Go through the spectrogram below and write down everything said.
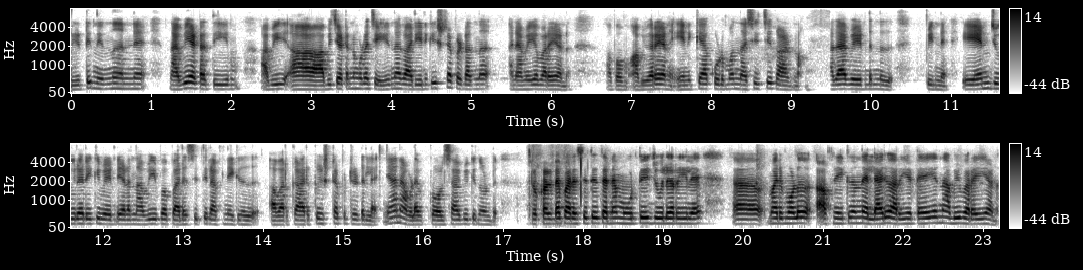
വീട്ടിൽ നിന്ന് തന്നെ നവിയേട്ടത്തിയും അഭി അഭിചേട്ടനും കൂടെ ചെയ്യുന്ന കാര്യം എനിക്ക് ഇഷ്ടപ്പെട്ടെന്ന് അനാമിക പറയാണ്. അപ്പം അഭി പറയാണ് എനിക്ക് ആ കുടുംബം നശിച്ച് കാണണം. അതാ വേണ്ടുന്നത്. പിന്നെ എൻ ജൂലറിക്ക് വേണ്ടിയാണ് നവി ഇപ്പോൾ പരസ്യത്തിൽ അഭിനയിക്കുന്നത്? അവർക്ക് ആർക്കും ഇഷ്ടപ്പെട്ടിട്ടില്ല. ഞാൻ അവളെ പ്രോത്സാഹിപ്പിക്കുന്നുണ്ട്. ശത്രുക്കളുടെ പരസ്യത്തിൽ തന്നെ മൂർത്തി ജ്വല്ലറിയിലെ മരുമോൾ അഭിനയിക്കുന്നതെന്ന് എല്ലാവരും അറിയട്ടെ എന്ന് അഭി പറയുകയാണ്.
